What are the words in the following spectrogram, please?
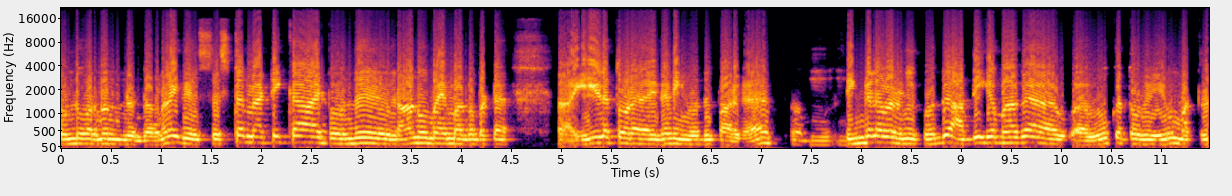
கொண்டு வரணும்னு இருந்தாங்கன்னா இது சிஸ்டமேட்டிக்கா இப்போ வந்து ராணுவமயமாக்கப்பட்ட ஈழத்தோட இதை நீங்க வந்து பாருங்க. சிங்களவர்களுக்கு வந்து அதிகமாக ஊக்கத்தொகையும் மற்ற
